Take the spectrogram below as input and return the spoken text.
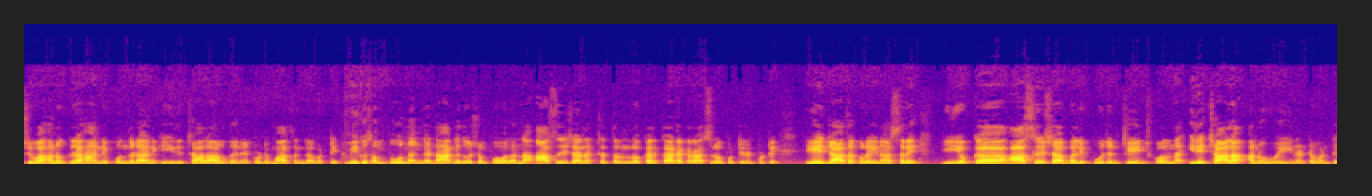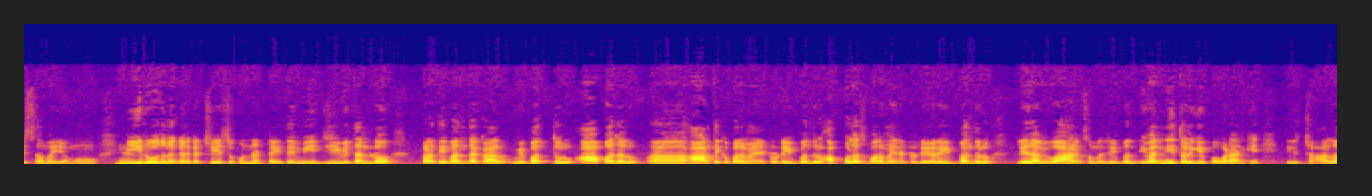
శివ అనుగ్రహాన్ని పొందడానికి ఇది చాలా అరుదైనటువంటి మాసం కాబట్టి మీకు సంపూర్ణంగా నాగదోషం పోవాలన్నా ఆశ్లేష నక్షత్రంలో కర్కాటక రాశిలో పుట్టినటువంటి ఏ జాతకులైనా సరే ఈ యొక్క ఆశ్లేష బలి పూజను చేయించుకోవాలన్నా ఇది చాలా అనువైనటువంటి సమయము. ఈ రోజున గనక చేసుకున్నట్టయితే మీ జీవితంలో ప్రతిబంధకాలు విపత్తులు ఆపదలు ఆ, ఆర్థికపరమైనటువంటి ఇబ్బందులు అప్పుల పరమైనటువంటి ఇబ్బందులు లేదా వివాహానికి సంబంధించిన ఇబ్బందులు ఇవన్నీ తొలగిపోవడానికి ఇది చాలా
